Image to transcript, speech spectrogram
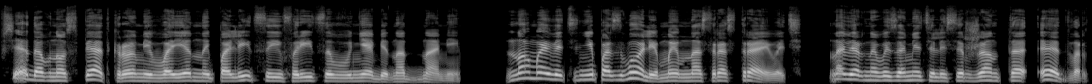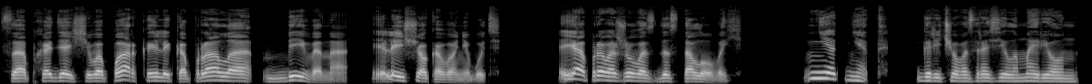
Все давно спят, кроме военной полиции и фрицев в небе над нами. Но мы ведь не позволим им нас расстраивать. Наверное, вы заметили сержанта Эдвардса, обходящего парк, или капрала Бивена, или еще кого-нибудь. Я провожу вас до столовой. «Нет-нет», — горячо возразила Мэрион, —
